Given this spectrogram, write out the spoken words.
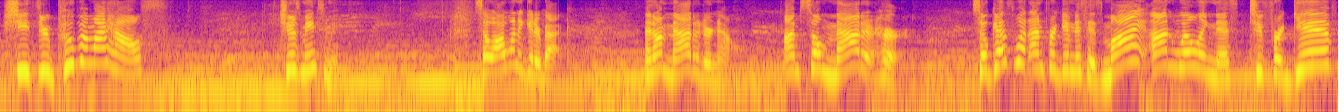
she threw poop in my house. She was mean to me. So I want to get her back. And I'm mad at her now. I'm so mad at her. So, guess what unforgiveness is? My unwillingness to forgive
